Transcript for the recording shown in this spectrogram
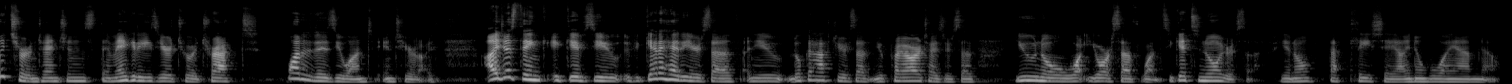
with your intentions, they make it easier to attract what it is you want into your life. I just think it gives you, if you get ahead of yourself and you look after yourself and you prioritize yourself, you know what yourself wants. You get to know yourself, you know, that cliche, I know who I am now.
